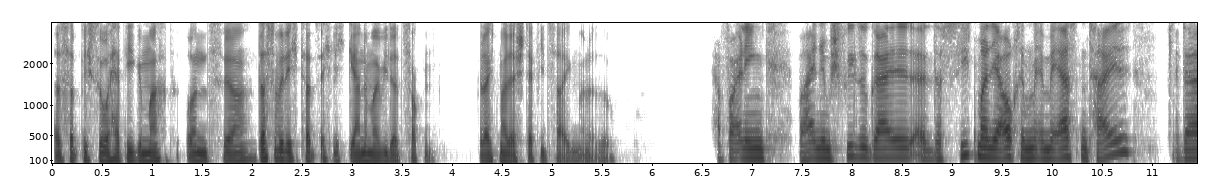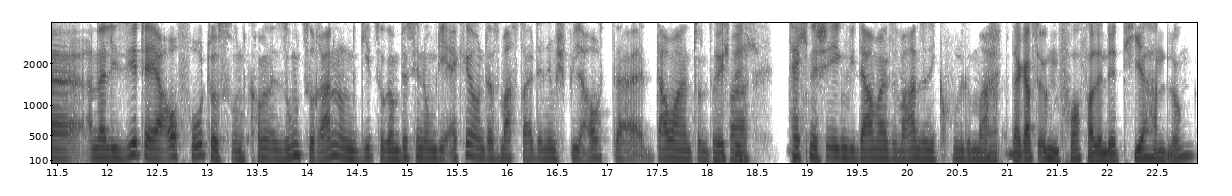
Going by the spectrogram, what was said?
Das hat mich so happy gemacht. Und ja, das würde ich tatsächlich gerne mal wieder zocken. Vielleicht mal der Steffi zeigen oder so. Ja, vor allen Dingen war in dem Spiel so geil, äh, das sieht man ja auch im, im ersten Teil. Da analysiert er ja auch Fotos und kommt, zoomt so ran und geht sogar ein bisschen um die Ecke und das machst du halt in dem Spiel auch da, dauernd und das war Richtig. technisch irgendwie damals wahnsinnig cool gemacht. Da gab es irgendeinen Vorfall in der Tierhandlung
